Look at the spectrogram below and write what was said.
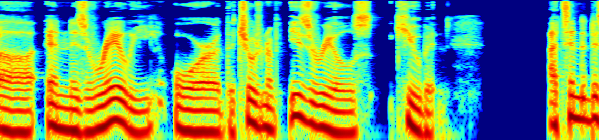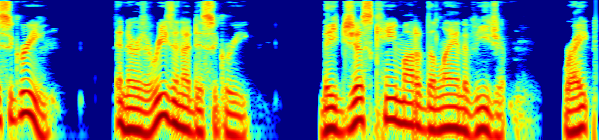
uh, an Israeli or the children of Israel's cubit. I tend to disagree. And there's a reason I disagree. They just came out of the land of Egypt, right?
